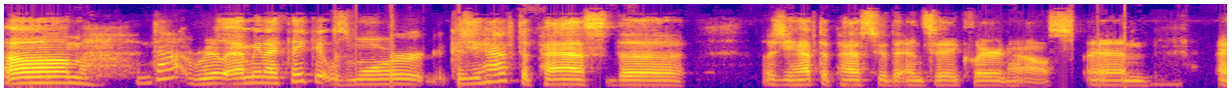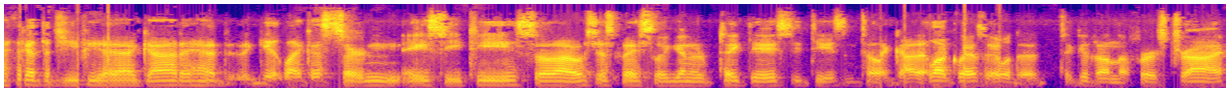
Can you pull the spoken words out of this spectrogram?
Um, not really. I mean, I think it was more because you have to pass the, you have to pass through the NCAA clearinghouse, and I think at the GPA I got, I had to get like a certain ACT, so I was just basically going to take the ACTs until I got it. Luckily, I was able to to get it on the first try.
